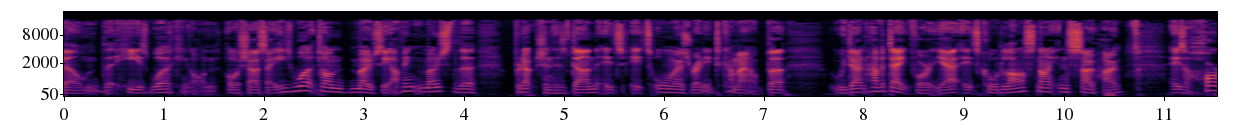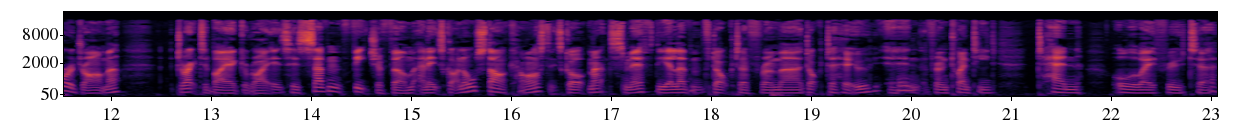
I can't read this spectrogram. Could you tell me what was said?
film that he is working on, or shall I say, he's worked on mostly. I think most of the production is done. It's it's almost ready to come out, but we don't have a date for it yet. It's called Last Night in Soho. It's a horror drama directed by Edgar Wright. It's his seventh feature film, and it's got an all-star cast. It's got Matt Smith, the eleventh Doctor from uh, Doctor Who, in from 2010 all the way through to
